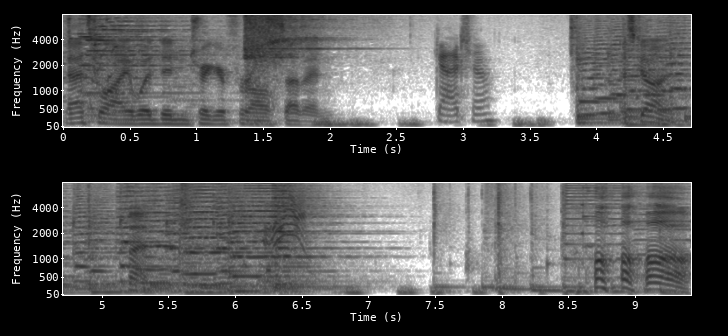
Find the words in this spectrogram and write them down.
That's why it didn't trigger for all seven. Gotcha. Let's go. Fun. Ho ho ho.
